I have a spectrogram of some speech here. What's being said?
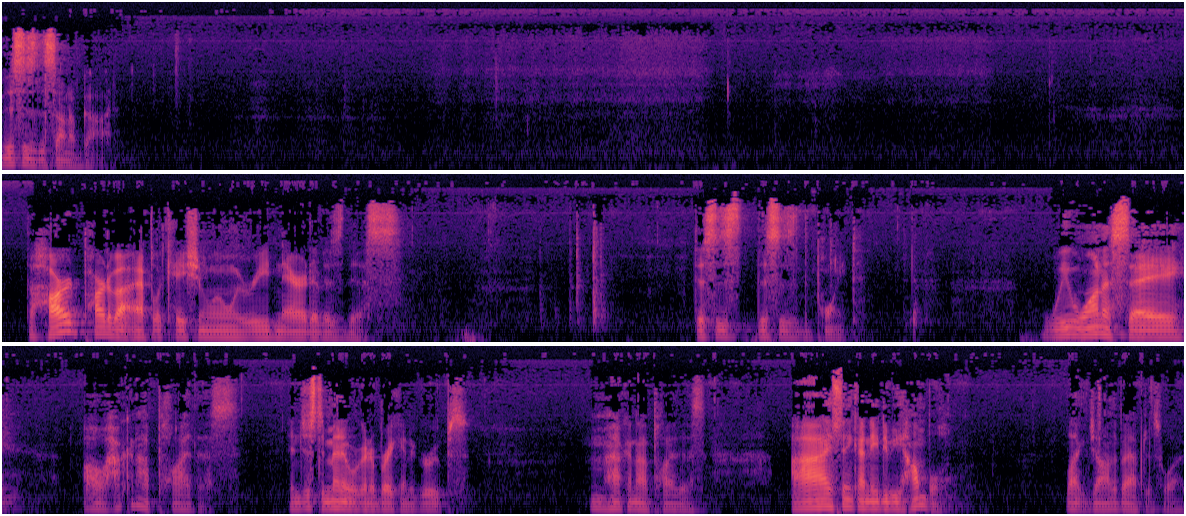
This is the Son of God. The hard part about application when we read narrative is this. This is, this is the point. We want to say, oh, how can I apply this? In just a minute, we're going to break into groups. Hmm, how can I apply this? I think I need to be humble, like John the Baptist was.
